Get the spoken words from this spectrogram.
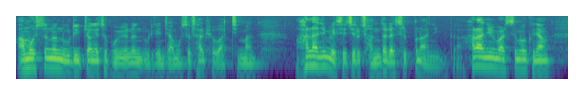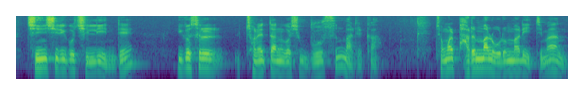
아모스는 우리 입장에서 보면은 우리가 이제 아모스를 살펴봤지만 하나님 메시지를 전달했을 뿐 아닙니까? 하나님의 말씀은 그냥 진실이고 진리인데 이것을 전했다는 것이 무슨 말일까? 정말 바른 말, 옳은 말이 있지만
